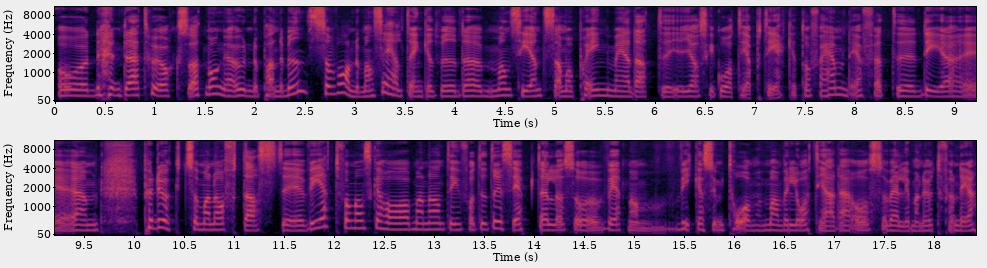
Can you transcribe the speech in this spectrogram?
Och där tror jag också att många under pandemin så vande man sig helt enkelt vid, eh, man ser inte samma poäng med att eh, jag ska gå till apoteket och få hem det, för att eh, det är en produkt som man oftast eh, vet vad man ska ha, man har antingen fått ett recept eller så vet man vilka symptom man vill åtgärda och så väljer man utifrån det.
